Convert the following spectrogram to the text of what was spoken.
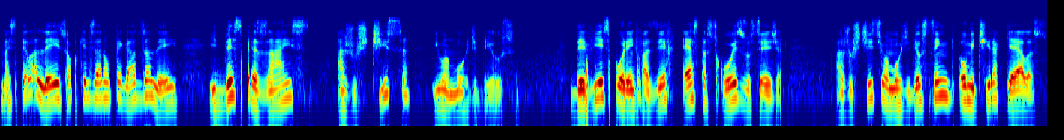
mas pela lei, só porque eles eram pegados à lei. E desprezais a justiça e o amor de Deus. Devias, porém, fazer estas coisas, ou seja, a justiça e o amor de Deus, sem omitir aquelas.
